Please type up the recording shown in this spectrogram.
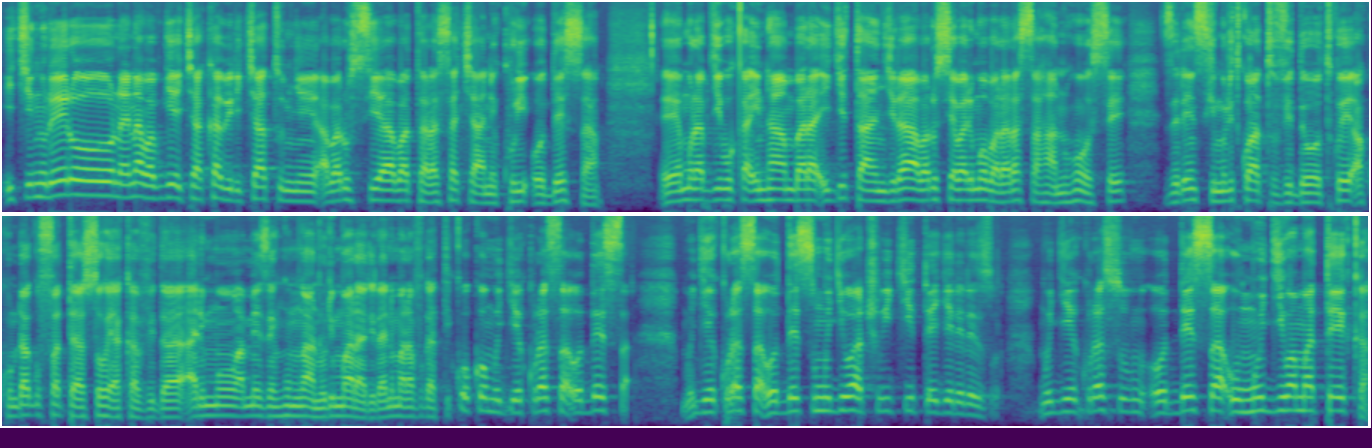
Ikintu rero nari nababwiye cya kabiri cyatumye abarusiya batarasa cyane kuri Odessa. Murabyibuka intambara igitangira abarusiya barimo bararasa ahantu hose. Zelenski muri twa tuvidewo twe akunda gufata yasohoye akavido arimo ameze nk'umwana urimo ararira. Arimo aravuga ati koko mugiye kurasa odessa? Mugiye kurasa odessa umujyi wacu w'icyitegererezo? Mugiye kurasa um- odessa umujyi w'amateka?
